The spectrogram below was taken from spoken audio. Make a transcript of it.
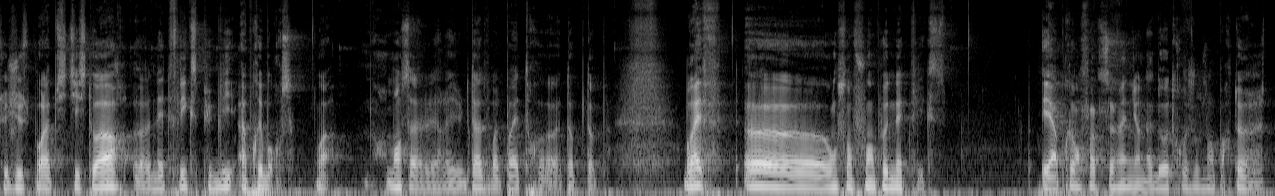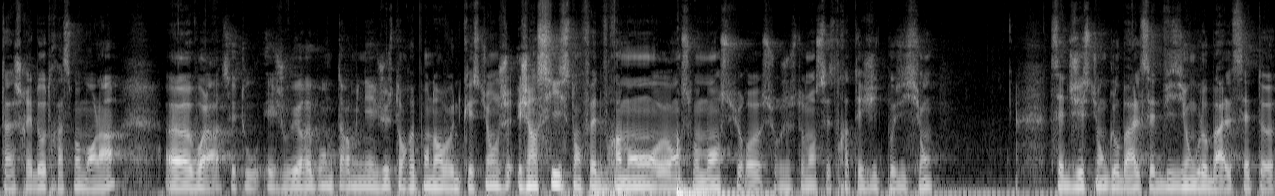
c'est juste pour la petite histoire. Euh, Netflix publie après bourse. Voilà. Normalement, les résultats ne devraient pas être top top. Bref, on s'en fout un peu de Netflix. Et après, en fin de semaine, il y en a d'autres. Je vous en partagerai d'autres à ce moment-là. Voilà, c'est tout. Et je vais répondre, terminer juste en répondant à une question. J'insiste en fait vraiment en ce moment sur, sur justement ces stratégies de position, cette gestion globale, cette vision globale, cette, euh,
